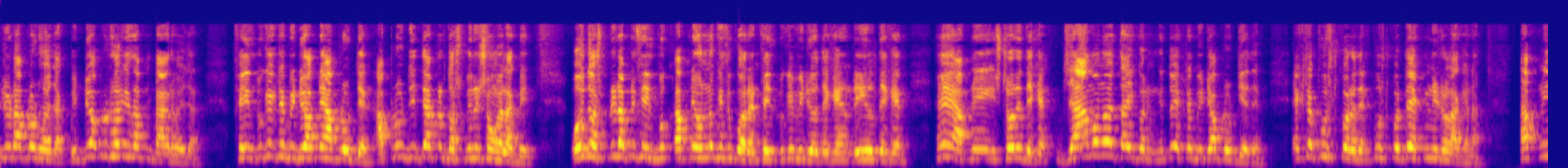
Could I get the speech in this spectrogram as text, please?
ভিডিওটা আপলোড হয়ে যাক। ভিডিও আপলোড হয়ে গেছে, আপনি বাইর হয়ে যান। ফেসবুকে একটা ভিডিও আপনি আপলোড দেন। আপলোড দিতে আপনার দশ মিনিট সময় লাগবে। ওই দশ মিনিট আপনি ফেসবুক আপনি অন্য কিছু করেন। ফেসবুকে ভিডিও দেখেন রিল দেখেন হ্যাঁ আপনি স্টোরি দেখেন। যা মনে হয় তাই করেন, কিন্তু একটা ভিডিও আপলোড দিয়ে দেন। একটা পোস্ট করে দেন। পোস্ট করতে এক মিনিটও লাগে না। আপনি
